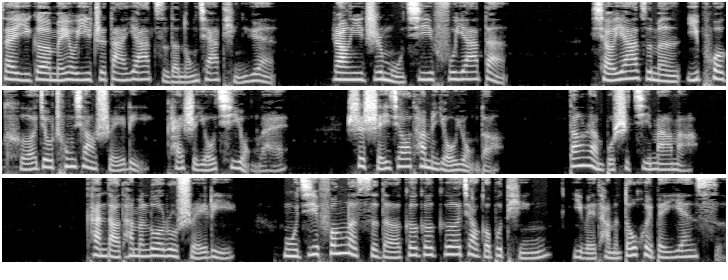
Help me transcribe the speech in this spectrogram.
在一个没有一只大鸭子的农家庭院，让一只母鸡孵鸭蛋。小鸭子们一破壳就冲向水里，开始游起泳来。是谁教它们游泳的？当然不是鸡妈妈。看到它们落入水里，母鸡疯了似的咯咯咯叫个不停，以为它们都会被淹死。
